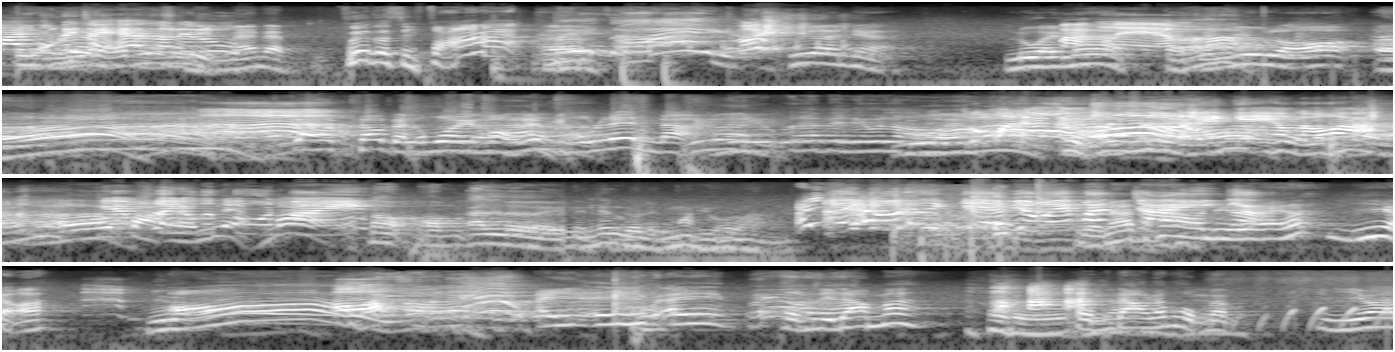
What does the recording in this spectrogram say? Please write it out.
วาดผมในใจแอนแล้วเนี่ยลูกไหมแบบเพื่อนตัวสีฟ้า ไม่ใช่เอ้ยเพื่อนเนี่ย รวยมากปากแหลมแต่เป็นริ้วล้อเออชอบชอบแบบขโมยของเล่นที่เขาเล่นน่ะ มีเพื่อนไปริ้วหรอรวยทุกคนเอาเออให้เกมแล้วอะ เกมเคยดูการ์ตูนไหมตอบพร้อมกันเลยในเรื่องโดเรมอนเขาว่าไอ้ดูสิเกมยังไม่เดี๋มั่ยวนหน้าใจท่ามันอีดีกอะไรอะนะนี่เหรออ๋ออ๋อไอไอไอผมสีดำอะผมเดาแล้วผมแบบอย่างนี้ป่ะ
